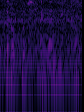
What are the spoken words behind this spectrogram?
तरह पूछ लेगा नहीं तो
